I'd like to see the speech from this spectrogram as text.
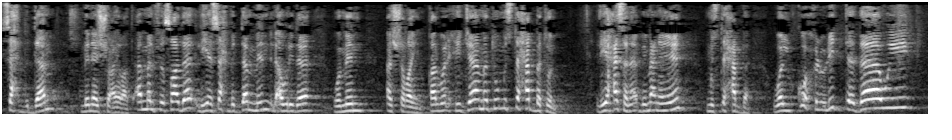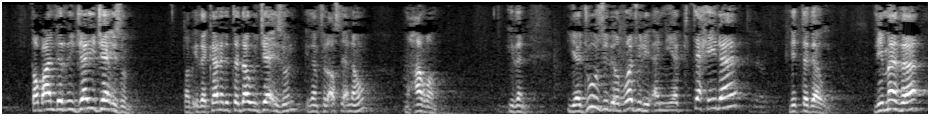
سحب الدم من الشعيرات. أما الفصادة اللي هي سحب الدم من الأوردة ومن الشرايين. قال والحجامة مستحبة. اللي هي حسنة بمعنى إيه؟ مستحبة. والكحل للتداوي طبعا للرجال جائز. طب إذا كان للتداوي جائز إذا في الأصل أنه محرم. إذا يجوز للرجل أن يكتحل للتداوي. لماذا؟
